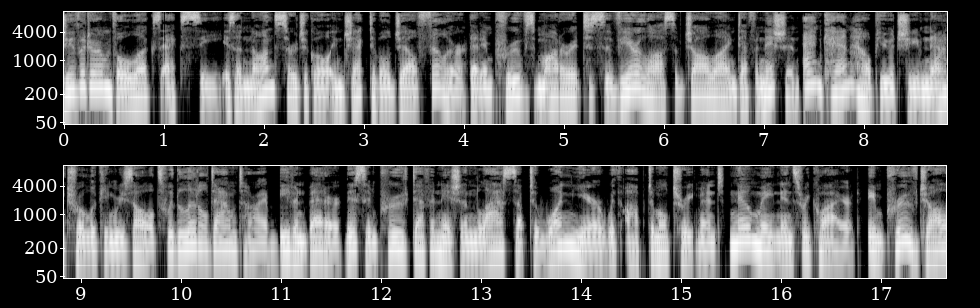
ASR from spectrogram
Juvederm Volux XC is a non surgical injectable gel filler that improves moderate to severe loss of jawline definition and can help you achieve natural looking results with little downtime. Even better, this improved definition lasts up to one year with optimal treatment. No maintenance required. Improved jawline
